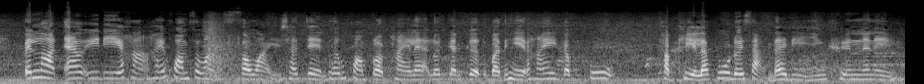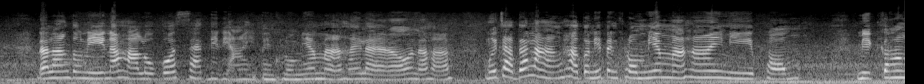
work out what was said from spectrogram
ๆ เป็นหลอด LED ค่ะ ให้ความสว่างสวัยชัดเจน เพิ่มความปลอดภัยและลดการเกิดอุบัติเหตุให้กับผู้ขับขี่และผู้โดยสารได้ดียิ่งขึ้นนั่นเอง ด้านล่างตรงนี้นะคะ โลโก้ ZDDI เป็นโครเมียมมาให้แล้วนะคะ มือจับด้านหลังค่ะ ตัวนี้เป็นโครเมียมมาให้มีพร้อมมีกล้อง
